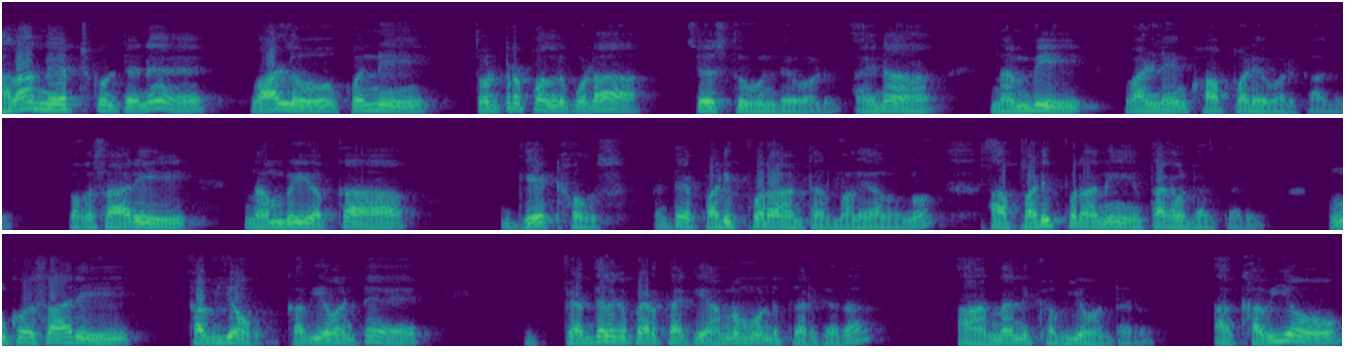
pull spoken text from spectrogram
అలా నేర్చుకుంటేనే వాళ్ళు కొన్ని తొంటర పనులు కూడా చేస్తూ ఉండేవాడు. అయినా నంబి వాళ్ళేం కోప్పడేవాడు కాదు. ఒకసారి నంబి యొక్క గేట్ హౌస్ అంటే పడిపుర అంటారు మలయాళంలో. ఆ పడిపురాని తగలబెడతారు. ఇంకోసారి కవ్యం. కవ్యం అంటే పెద్దలకు పెడతాకి అన్నం వండుతారు కదా ఆ అన్నాన్ని కవ్యం అంటారు. ఆ కవ్యం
